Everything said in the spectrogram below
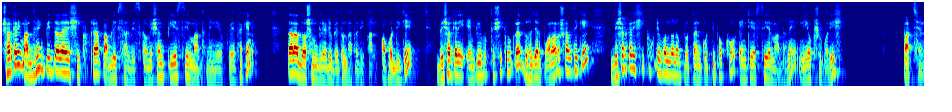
সরকারি মাধ্যমিক বিদ্যালয়ের শিক্ষকরা পাবলিক সার্ভিস কমিশন পিএসসির মাধ্যমে নিয়োগ পেয়ে থাকেন। তারা দশম গ্রেডে বেতন ভাতাদি পান। অপরদিকে, বেসরকারি এমপিভুক্ত শিক্ষকরা দু হাজার পনেরো সাল থেকে বেসরকারি শিক্ষক নিবন্ধন ও প্রত্যয়ন কর্তৃপক্ষ এনটিআরসি এর মাধ্যমে নিয়োগ সুপারিশ পাচ্ছেন।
